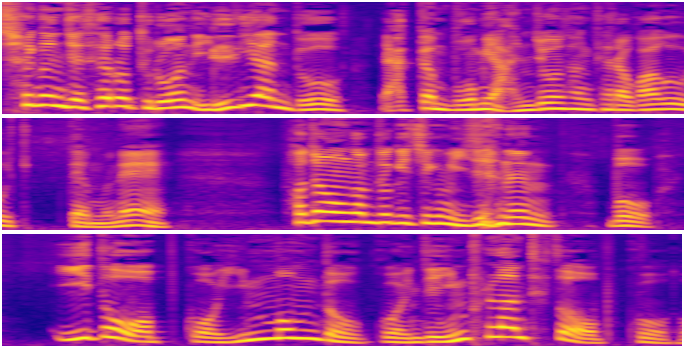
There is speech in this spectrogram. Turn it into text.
최근 이제 새로 들어온 일리안도 약간 몸이 안 좋은 상태라고 하고 있기 때문에 서정원 감독이 지금 이제는 뭐 이도 없고 잇몸도 없고 이제 임플란트도 없고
